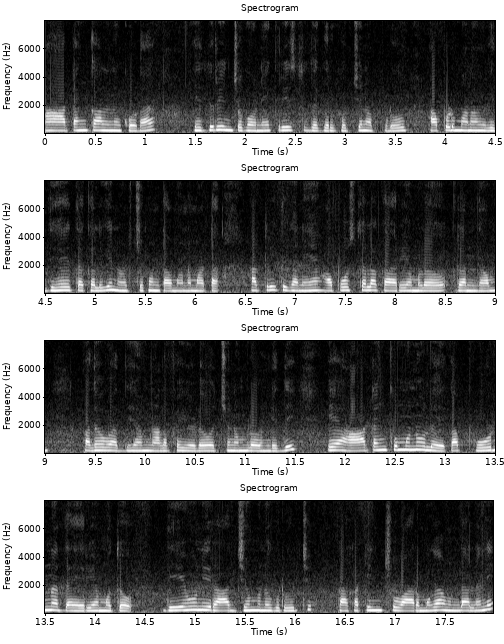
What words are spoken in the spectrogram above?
ఆ ఆటంకాలను కూడా ఎదురించుకొని క్రీస్తు దగ్గరికి వచ్చినప్పుడు అప్పుడు మనం విధేయత కలిగి నడుచుకుంటాం అన్నమాట అట్రీతిగానే అపోస్తల కార్యముల గ్రంథం పదవ అధ్యాయం నలభై ఏడవ వచనంలో ఉండిద్ది ఏ ఆటంకమును లేక పూర్ణ ధైర్యముతో దేవుని రాజ్యమును గురించి ప్రకటించు వారముగా ఉండాలని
